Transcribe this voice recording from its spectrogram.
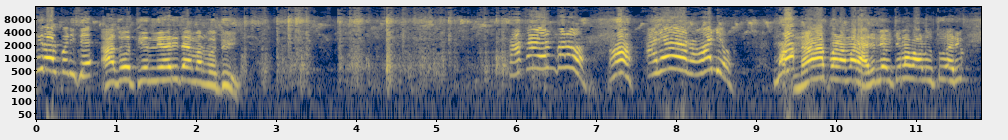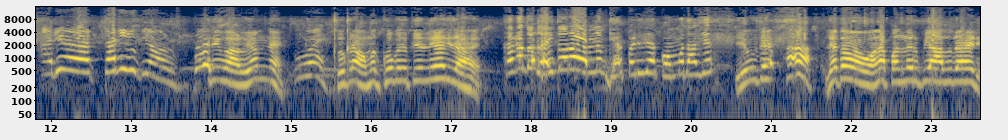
તિરાડ પડી છે. આ જો તેલ ને હરી જાય મારું બધું કાકા એમ કરો હા આરે રવા દ્યો ના ના પણ અમારે હાજર લેવું ચેલા વાળું તું હાર્યું? આર્યું રૂપિયા વાળું. તારી વાળું એમ ને? છોકરા અમદ ખૂબ બધું તેલ લેરી હરી જાય કાકા તો લઈ તો રહો એમને ઘેર પડી જાય કોમમાં આવશે એવું છે? હા. લે તો ઓના પંદર રૂપિયા આલુ રહે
